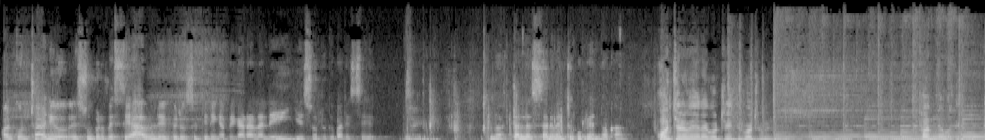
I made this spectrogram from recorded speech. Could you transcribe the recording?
Al contrario, es súper deseable, pero se tiene que apegar a la ley y eso es lo que parece mm, no está necesariamente ocurriendo acá. 8 de la mañana con 34 minutos. Fanda, Mateo.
